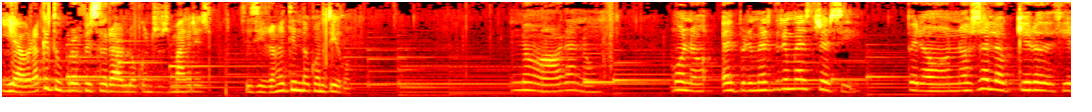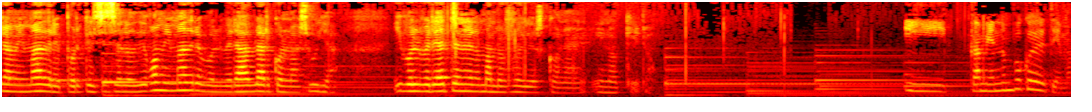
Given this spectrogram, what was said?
Y ahora que tu profesora habló con sus madres, ¿se sigue metiendo contigo? No, ahora no. Bueno, el primer trimestre sí, pero no se lo quiero decir a mi madre, porque si se lo digo a mi madre volverá a hablar con la suya y volveré a tener malos rollos con él, y no quiero. Y cambiando un poco de tema,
